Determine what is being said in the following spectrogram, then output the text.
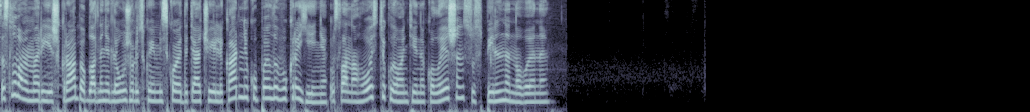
За словами Марії Шкраби, обладнання для Ужгородської міської дитячої лікарні купили в Україні. Руслана Гостюк, Леонтій Николишин, Суспільне новини.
